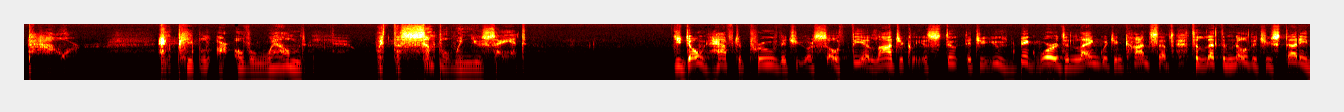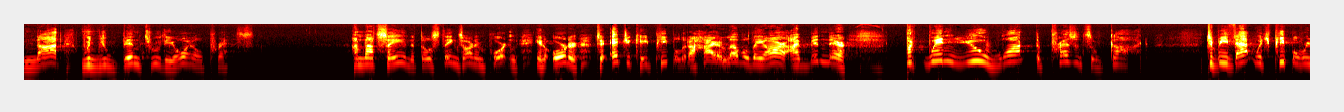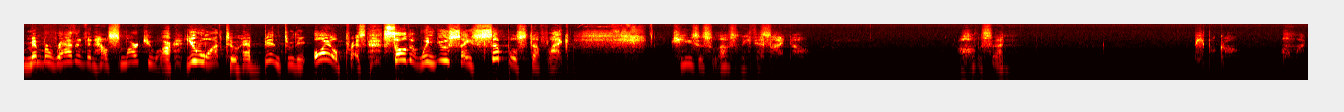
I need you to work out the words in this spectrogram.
Power. And people are overwhelmed with the simple when you say it. You don't have to prove that you are so theologically astute that you use big words and language and concepts to let them know that you studied, not when you've been through the oil press. I'm not saying that those things aren't important in order to educate people at a higher level. They are. I've been there. But when you want the presence of God to be that which people remember rather than how smart you are, you want to have been through the oil press so that when you say simple stuff like, Jesus loves me, this I know, all of a sudden, people go, oh my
